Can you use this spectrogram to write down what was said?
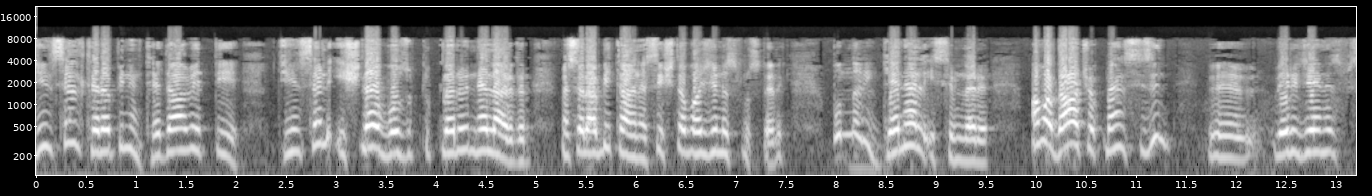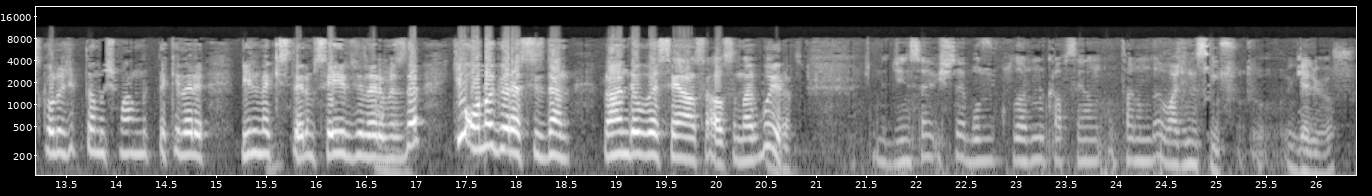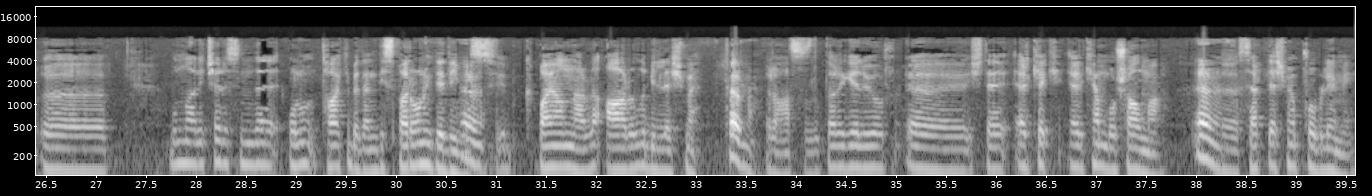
cinsel terapinin tedavi ettiği cinsel işlev bozuklukları nelerdir? Mesela bir tanesi işte vajinismus dedik. Bunların genel isimleri ama daha çok ben sizin e, vereceğiniz psikolojik danışmanlıktakileri bilmek isterim seyircilerimizde ki ona göre sizden randevu ve seans alsınlar. Buyurun. Şimdi cinsel işte bozukluklarını kapsayan tanımda vajinismus geliyor. Ee, bunlar içerisinde onu takip eden disparoni dediğimiz bayanlarla ağrılı birleşme Tamam. rahatsızlıkları geliyor. Ee, işte erkek erken boşalma, Evet. e, sertleşme problemi.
